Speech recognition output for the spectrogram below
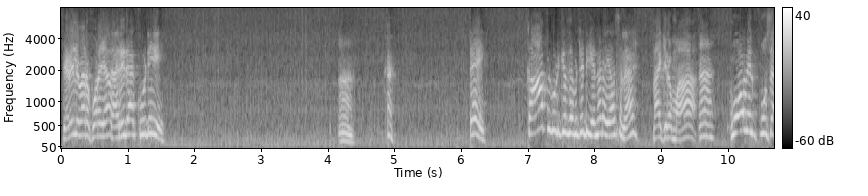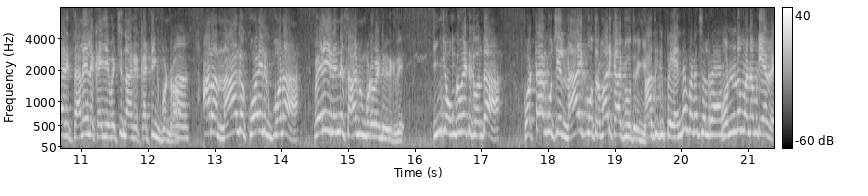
சிறையில வேற குறையா? சரிடா குடி. ஆ. டேய் காப்பி குடிக்கிறத விட்டுட்டு என்னடா யோசனை? நாக்கிறோமா ஆ. கோவில் பூசாரி தலையில கைய வச்சு நாங்க கட்டிங் பண்றோம். ஆனா நாங்க கோயிலுக்கு போனா வெளிய நின்னு சாமி கும்பிட வேண்டியது இருக்குது. இங்க உங்க வீட்டுக்கு வந்தா கொட்டாங்குச்சியில் நாய்க்கு ஊத்துற மாதிரி காப்பி ஊத்துறீங்க. அதுக்கு இப்ப என்ன பண்ண சொல்ற? ஒண்ணும் பண்ண முடியாது.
